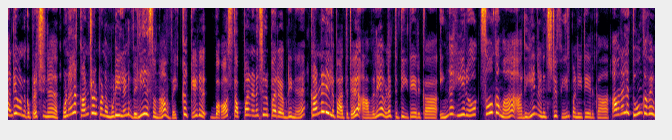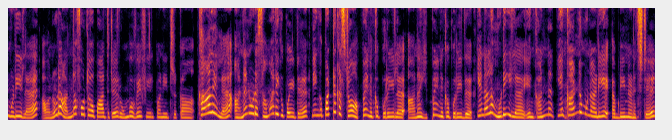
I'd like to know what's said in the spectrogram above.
தாண்டி உனக்கு பிரச்சனை? உன்னால கண்ட்ரோல் பண்ண முடியலன்னு வெளியில சொன்னா வெக்க கேடு. பாஸ் தப்பா நினைச்சிருப்பாரு அப்படின்னு கண்ணடியில பாத்துட்டு அவளே அவளை திட்டிக்கிட்டே இருக்கா. இங்க ஹீரோ சோகமா அதையே நினைச்சிட்டு ஃபீல் பண்ணிட்டே இருக்கான். அவனால தூங்கவே முடியல. அவனோட அண்ணன் போட்டோவை பார்த்துட்டு ரொம்பவே ஃபீல் பண்ணிட்டு இருக்கான். காலையில அண்ணனோட சமாதிக்கு போயிட்டு நீங்க பட்ட கஷ்டம் அப்ப எனக்கு புரியல. ஆனா இப்ப எனக்கு புரியுது. என்னால முடியல. என் கண்ணு என் கண்ணு முன்னாடியே அப்படின்னு நினைச்சிட்டு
